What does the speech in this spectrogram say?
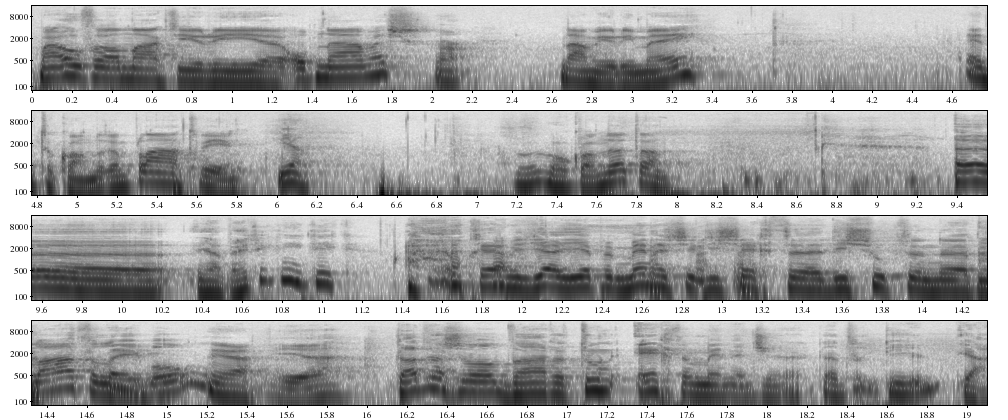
Maar overal maakten jullie eh, opnames. Namen jullie mee. En toen kwam er een plaat weer. Ja. Hoe, hoe kwam dat dan? Eh, ja, weet ik niet, Dick. Op een gegeven moment, ja, je hebt een manager die zegt, eh, die zoekt een eh, platenlabel. Ja. Ja. Dat was wel, we hadden toen echt een manager. Dat, die, ja,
